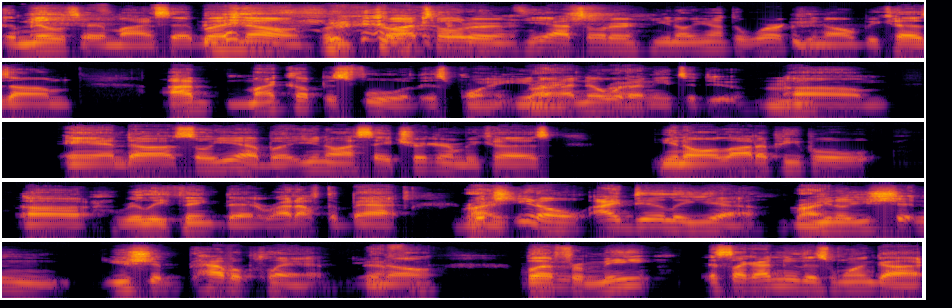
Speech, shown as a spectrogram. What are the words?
the military mindset. But no. So I told her, yeah, I told her, you know, you have to work, you know, because um I my cup is full at this point. You know, Right, I know what I need to do. Mhm. Um and uh so yeah, but you know, I say triggering because, you know, a lot of people uh really think that right off the bat. Right. Which, you know, ideally, yeah. Right. You know, you shouldn't you should have a plan, you Definitely. know. But Mhm. for me, it's like I knew this one guy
